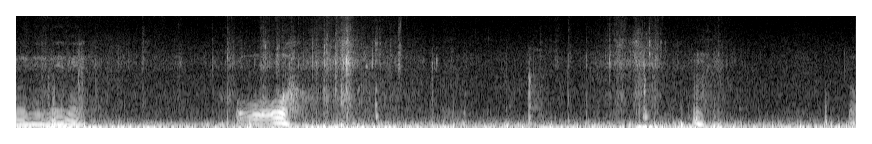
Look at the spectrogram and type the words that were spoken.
นี่นี่นี่นี่โอ้อืมเอา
